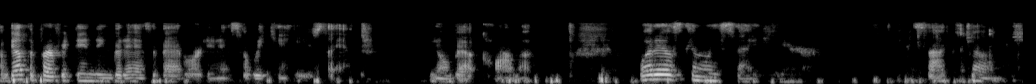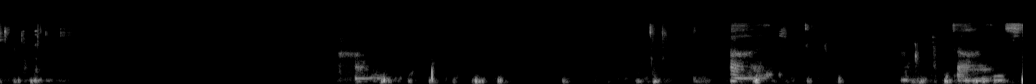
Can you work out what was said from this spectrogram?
I've got the perfect ending, but it has a bad word in it, so we can't use that. You know, about karma. What else can we say here? Sykes Jones. Um, died. Dies.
